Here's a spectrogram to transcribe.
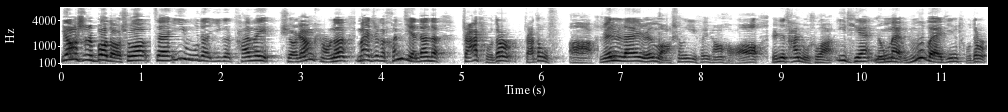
央视报道说，在义乌的一个摊位，小两口呢卖这个很简单的炸土豆、炸豆腐啊，人来人往，生意非常好。人家摊主说啊，一天能卖五百斤土豆，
